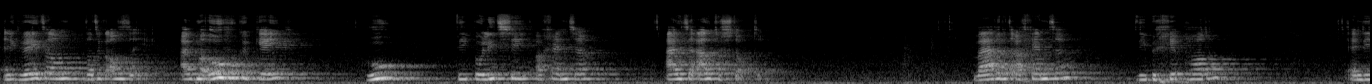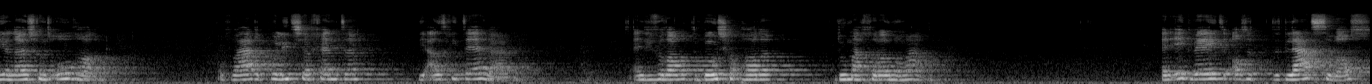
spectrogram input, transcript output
En ik weet dan dat ik altijd uit mijn ogen keek hoe die politieagenten uit de auto stapten. Waren het agenten die begrip hadden en die een luisterend oor hadden? Of waren het politieagenten die autoritair waren en die vooral de boodschap hadden: doe maar gewoon normaal? En ik weet, als het het laatste was,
